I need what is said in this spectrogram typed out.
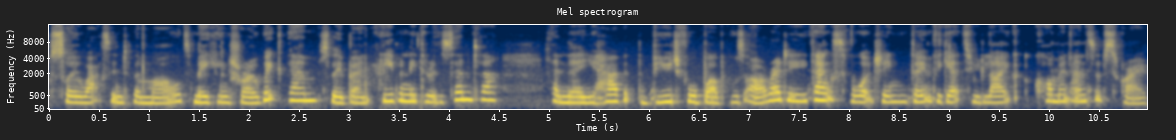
soy wax into the molds, making sure I wick them so they burn evenly through the centre and there you have it, the beautiful bubbles are ready. Thanks for watching. Don't forget to like, comment and subscribe.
